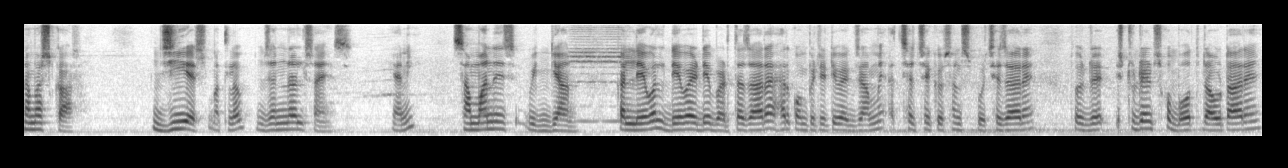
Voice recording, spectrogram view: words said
नमस्कार। जीएस मतलब जनरल साइंस यानी सामान्य विज्ञान का लेवल डे बाय डे बढ़ता जा रहा है। हर कॉम्पिटिटिव एग्ज़ाम में अच्छे अच्छे क्वेश्चंस पूछे जा रहे हैं। तो स्टूडेंट्स को बहुत डाउट आ रहे हैं।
